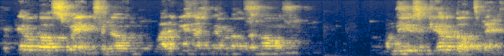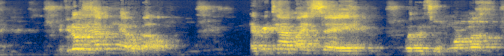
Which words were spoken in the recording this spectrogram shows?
or kettlebell swings. I know a lot of you have kettlebells at home. I'm going to use a kettlebell today. If you don't have a kettlebell, every time I say, whether it's a warm up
